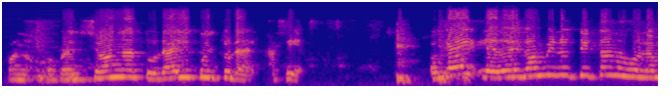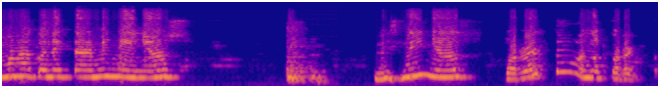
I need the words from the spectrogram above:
Bueno, comprensión natural y cultural, así es. Ok, le doy dos minutitos, nos volvemos a conectar mis niños. Mis niños, ¿correcto o no correcto?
